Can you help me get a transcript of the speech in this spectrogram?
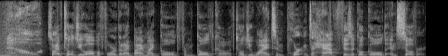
now. So I've told you all before that I buy my gold from Goldco. I've told you why it's important to have physical gold and silver.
